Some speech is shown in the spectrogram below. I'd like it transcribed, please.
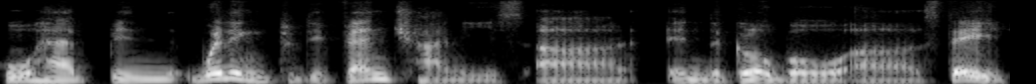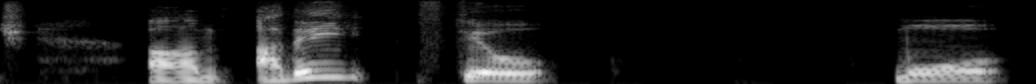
who have been willing to defend Chinese in the global stage. Um, are they still more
